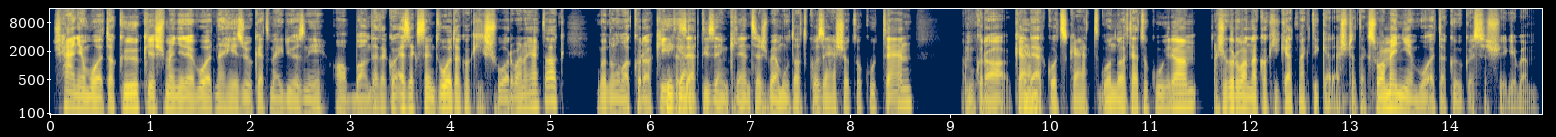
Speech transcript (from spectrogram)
És hányan voltak ők, és mennyire volt nehéz őket meggyőzni abban? Tehát akkor ezek szerint voltak, akik sorban álltak, gondolom akkor a 2019-es bemutatkozásotok után, amikor a kockát gondoltátok újra, és akkor vannak, akiket meg ti kerestetek. Szóval mennyien voltak ők összességében?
